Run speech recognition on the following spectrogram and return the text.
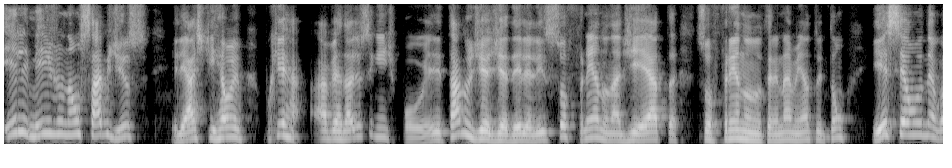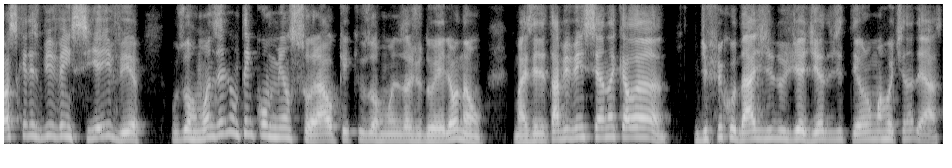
ele mesmo não sabe disso. Ele acha que realmente. Porque a verdade é o seguinte, pô, ele tá no dia a dia dele ali, sofrendo na dieta, sofrendo no treinamento. Então, esse é um negócio que ele vivencia e vê. Os hormônios, ele não tem como mensurar o que, que os hormônios ajudou ele ou não, mas ele tá vivenciando aquela dificuldade do dia a dia de ter uma rotina dessa.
